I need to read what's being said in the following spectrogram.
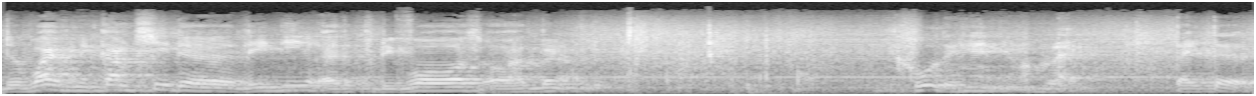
The wife when they come see the lady, uh, the divorce or husband, hold the hand, you know, like tighter.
